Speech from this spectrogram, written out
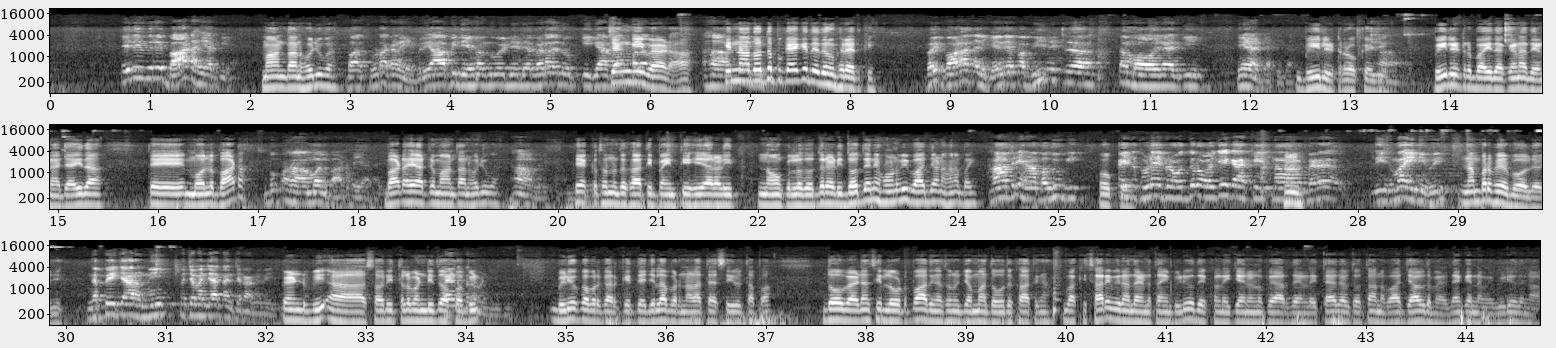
ਇਹਦੇ ਵੀਰੇ 62000 ਰੁਪਏ ਮਾਨਦਾਨ ਹੋ ਜਾਊਗਾ। ਬਸ ਥੋੜਾ ਘਣੇ ਵੀਰੇ। ਆਪ ਹੀ ਦੇਖ ਏਡੇ ਏਡੇ ਬੜਾ ਲੋਕੀ ਕਿਆ ਚੰਗੀ ਹਾਂ, ਕਿੰਨਾ। ਦੁੱਧ ਪਕਾ ਕੇ ਦੇ ਦਿਓ ਫਿਰ ਐਤਕੀ? ਬਈ ਬਾਹਲਾ ਤਾਂ ਨਹੀਂ ਕਹਿੰਦੇ ਆਪਾਂ 20 ਲੀਟਰ ਤਾਂ ਮੌਜ ਨਾਲ ਕੀ ਦੇਣਾ ਚਾਹੀਦਾ। 20 ਲੀਟਰ ਓਕੇ ਜੀ। ਹਾਂ। 20 ਲੀਟਰ ਬਾਈ ਦਾ ਕਹਿਣਾ ਦੇਣਾ ਚਾਹੀਦਾ। ਤੇ ਮੁੱਲ 62 ਬ- ਹਾਂ ਮੁੱਲ ਬਾਟ ਤੇ ਯਾਰ 62000 ਚ ਮਾਨਦਾਨ ਹੋ ਜਾਊਗਾ। ਹਾਂ ਵੀਰੇ। ਤੇ ਇੱਕ ਤੁਹਾਨੂੰ ਦਿਖਾਤੀ 35000 ਵਾਲੀ 9 ਕਿਲੋ ਦੁੱਧ ਰੈਡੀ। ਦੁੱਧ ਇਹਨੇ ਹੁਣ ਵੀ ਵੱਧ ਜਾਣਾ ਹਨਾ ਬਾਈ? ਹਾਂ ਵੀਰੇ ਹਾਂ ਵਧੂਗੀ। Okay. ਇਹ ਤਾਂ ਥੋੜੇ ਫਿਰ ਉਧਰ ਉਲਝੇ ਕਰਕੇ ਤਾਂ ਹੂੰ। ਫਿਰ ਦੀ ਸਮਾਈ ਨਹੀਂ ਹੋਈ। ਨੰਬਰ ਫੇਰ ਬੋਲ ਦਿਓ ਜੀ। 90419 5594 ਪਿੰਡ ਵੀ ਸੌਰੀ ਤਲਵੰਡੀ ਤੋਂ ਆਪਾਂ ਵੀ- ਵੀਡੀਓ ਕਵਰ ਕਰਕੇ ਤੇ ਜ਼ਿਲ੍ਹਾ ਬਰਨਾਲਾ ਤਹਿਸੀਲ ਤਪਾ ਦੋ ਵੈਡਾਂ ਸੀ, ਲੋਟ ਪਾ ਦੀਆਂ ਤੁਹਾਨੂੰ ਜਮਾ ਦੋ ਦਿਖਾਤੀਆਂ। ਬਾਕੀ ਸਾਰੇ ਵੀਰਾਂ ਦਾ ਐਂਡ ਤਾਈਂ ਵੀਡੀਓ ਦੇਖਣ ਲਈ, ਚੈਨਲ ਨੂੰ ਪਿਆਰ ਦੇਣ ਲਈ ਤਹਿ ਦਿਲ ਤੋਂ ਧੰਨਵਾਦ। ਜਲਦ ਮਿਲਦੇ ਹਾਂ ਕਿ ਨਵੀਂ ਵੀਡੀਓ ਦੇ ਨਾਲ।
